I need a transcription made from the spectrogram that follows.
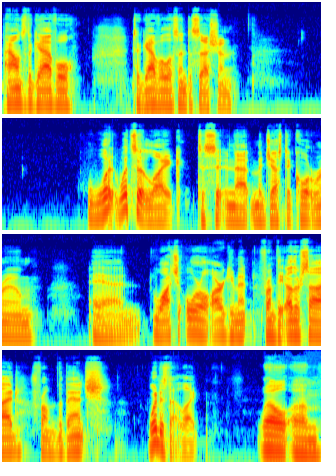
pounds the gavel to gavel us into session. What what's it like to sit in that majestic courtroom and watch oral argument from the other side, from the bench? What is that like? Well, um,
